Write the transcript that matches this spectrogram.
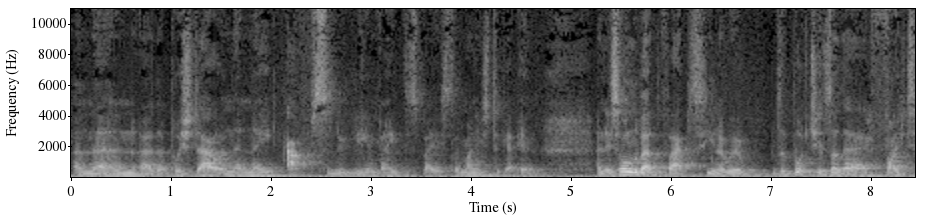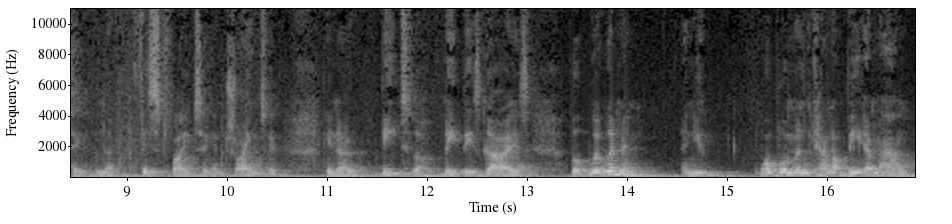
and then uh, they're pushed out and then they absolutely invade the space. They manage to get in. And it's all about the fact, you know, we're, the butchers are there fighting and they're fist fighting and trying to, you know, beat, the, beat these guys. But we're women and you, well, woman cannot beat a man.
